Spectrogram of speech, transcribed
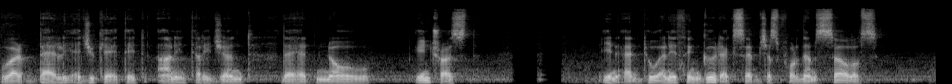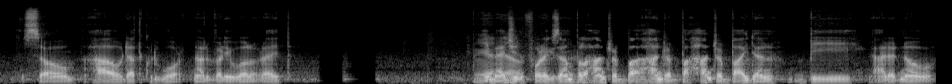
were badly educated, unintelligent. They had no interest in do anything good except just for themselves. So how that could work? Not very well, right? Yeah, Imagine, no. for example, Hunter, Hunter, Hunter Biden be, I don't know,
